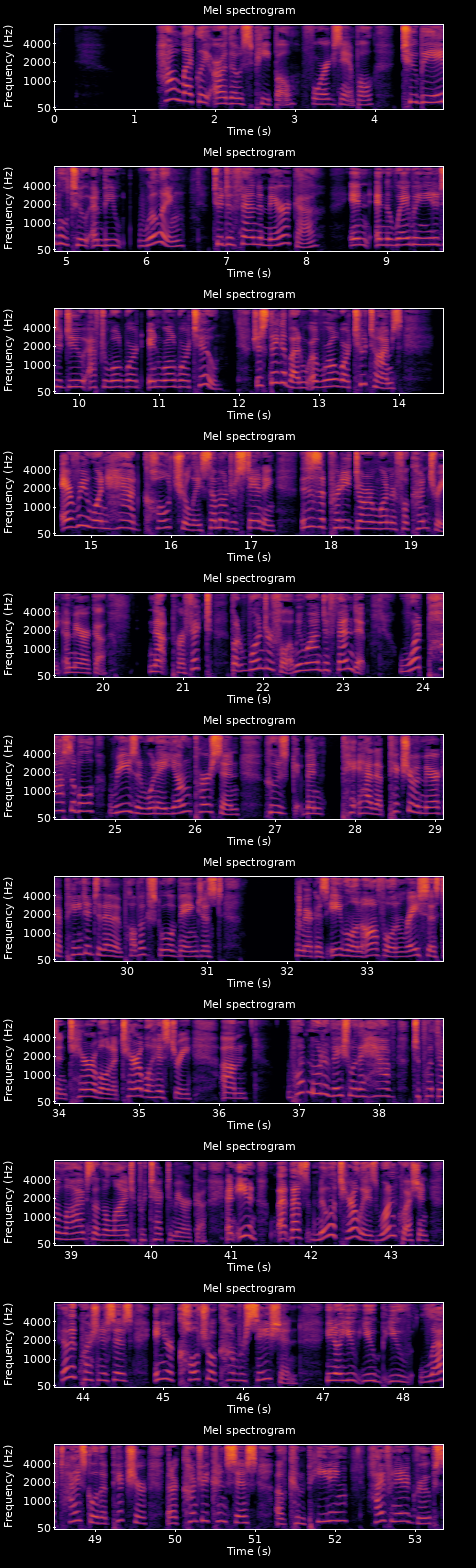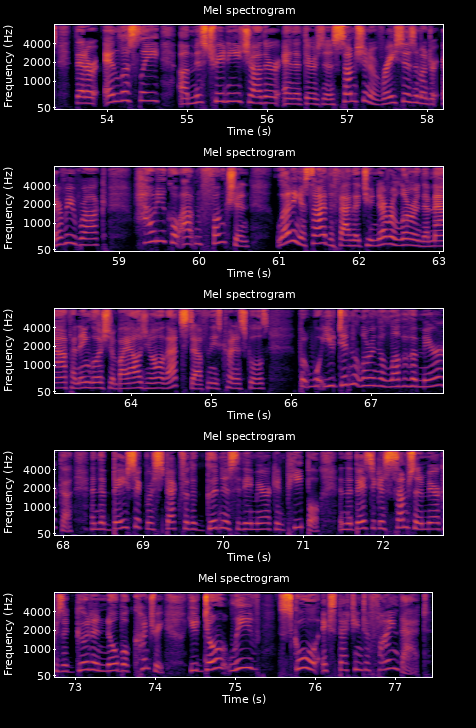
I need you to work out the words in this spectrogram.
How likely are those people, for example, to be able to and be willing to defend America in, in the way we needed to do after World War in World War II. Just think about it, World War II times. Everyone had culturally some understanding. This is a pretty darn wonderful country, America. Not perfect, but wonderful, and we want to defend it. What possible reason would a young person who's been had a picture of America painted to them in public school of being just America's evil and awful and racist and terrible and a terrible history. Um, what motivation would they have to put their lives on the line to protect America? And even uh, that's militarily is one question. The other question is, is in your cultural conversation. You know, you you you left high school with a picture that our country consists of competing hyphenated groups that are endlessly uh, mistreating each other, and that there's an assumption of racism under every rock. How do you go out and function? Letting aside the fact that you never learned the math and English and biology and all that stuff in these kind of schools, but what you didn't learn the love of America and the basic respect for the goodness of the American people and the basic assumption that America is a good and noble country. You don't leave school expecting to find that.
